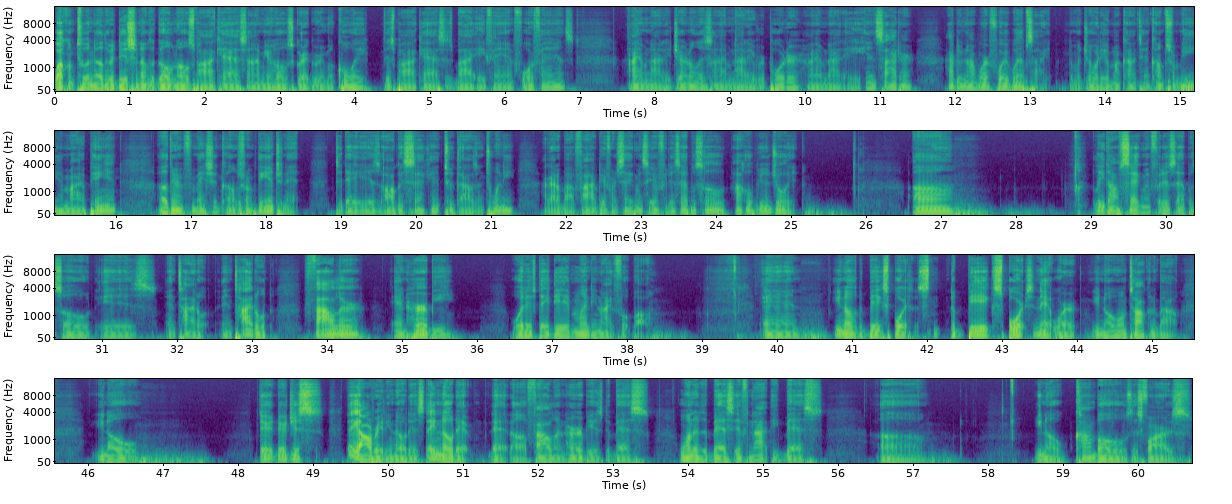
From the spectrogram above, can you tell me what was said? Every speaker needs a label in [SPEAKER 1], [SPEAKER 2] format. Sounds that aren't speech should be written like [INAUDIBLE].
[SPEAKER 1] Welcome to another edition of the Gold Nose Podcast. I'm your host, Gregory McCoy. This podcast is by a fan for fans. I am not a journalist. I am not a reporter. I am not a insider. I do not work for a website. The majority of my content comes from me and my opinion. Other information comes from the internet. Today is August 2nd, 2020. I got about five different segments here for this episode. I hope you enjoy it. Uh lead off segment for this episode is entitled entitled Fowler and Herbie What if they did Monday night football? And you know the big sports the big sports network, you know who I'm talking about. You know they're they're just they already know this. They know that that uh, Fowler and Herbie is the best, one of the best, if not the best, uh, you know, combos as far as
